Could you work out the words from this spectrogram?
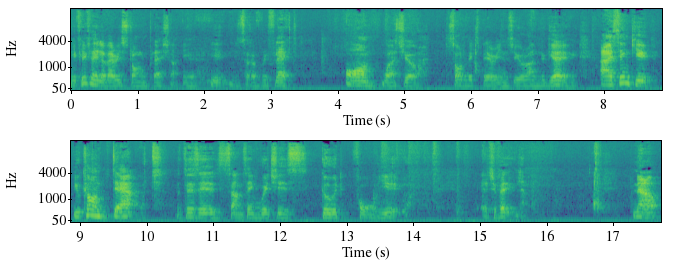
if you feel a very strong pleasure, you, you, you sort of reflect on what your sort of experience you're undergoing. I think you you can't doubt that this is something which is good for you to feel. Now,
